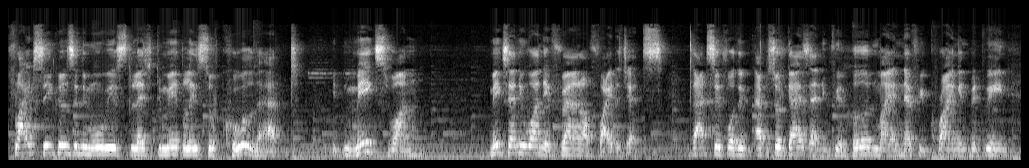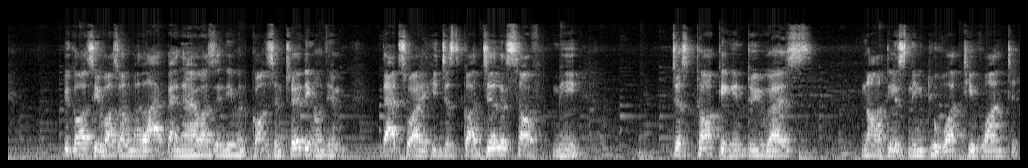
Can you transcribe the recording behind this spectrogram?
Flight sequence in the movie is legitimately so cool that it makes one makes anyone a fan of fighter jets. That's it for the episode, guys. And if you heard my nephew crying in between because he was on my lap and I wasn't even concentrating on him, that's why he just got jealous of me just talking into you guys not listening to what he wanted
